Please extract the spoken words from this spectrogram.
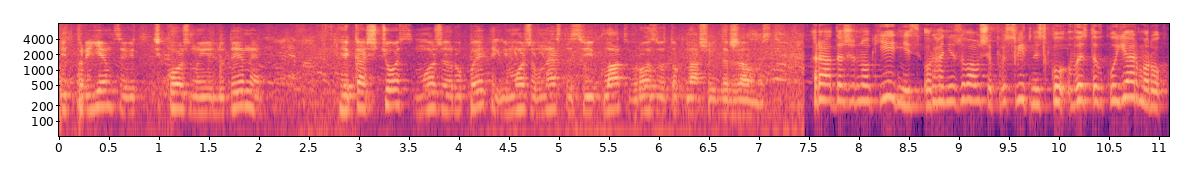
підприємця, від кожної людини. Яка щось може робити і може внести свій вклад в розвиток нашої державності. Рада жінок єдність, організувавши просвітницьку виставку ярмарок,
